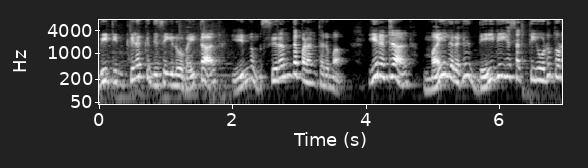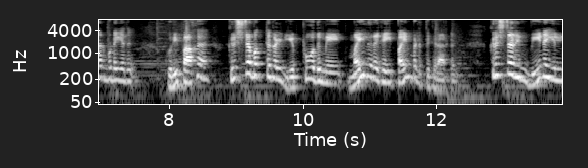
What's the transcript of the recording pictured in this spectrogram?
வீட்டின் கிழக்கு திசையிலோ வைத்தால் இன்னும் சிறந்த பலன் தருமாம். ஏனென்றால் மயிலிறகு தெய்வீக சக்தியோடு தொடர்புடையது. குறிப்பாக கிருஷ்ண பக்தர்கள் எப்போதுமே மயிலிறகை பயன்படுத்துகிறார்கள். கிருஷ்ணரின் வீணையில்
